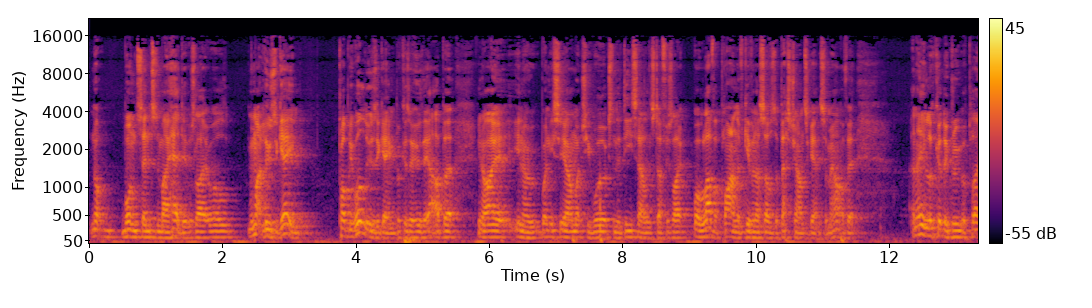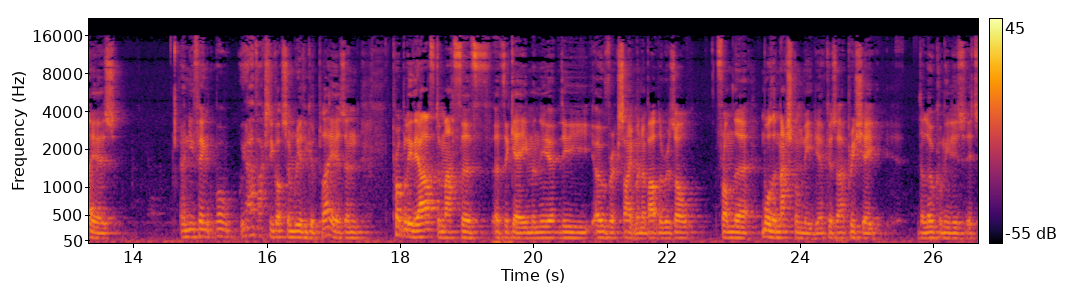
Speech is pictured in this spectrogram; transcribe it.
Not one sense in my head. It was like, well, we might lose the game. Probably will lose the game because of who they are. But you know, I you know when you see how much he works and the detail and stuff, it's like, well, we'll have a plan of giving ourselves the best chance of getting something out of it. And then you look at the group of players, and you think, well, we have actually got some really good players, and probably the aftermath of, of the game and the the overexcitement about the result from the more the national media because I appreciate the local media is it's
